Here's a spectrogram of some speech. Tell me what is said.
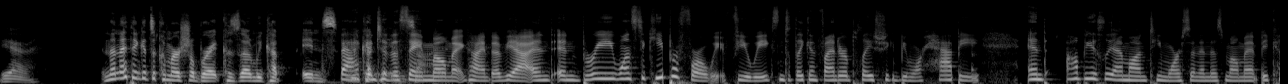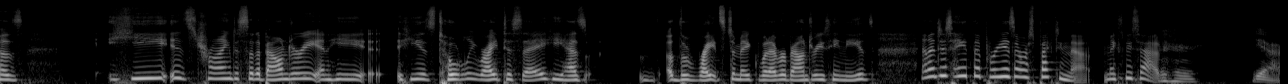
Yeah. And then I think it's a commercial break because then we cut in back cut into to the same moment, kind of. Yeah, and and Bree wants to keep her for a few weeks until they can find her a place she can be more happy. And obviously, I'm on Team Orson in this moment because he is trying to set a boundary, and he he is totally right to say he has the rights to make whatever boundaries he needs. And I just hate that Bree isn't respecting that. It makes me sad. Mhm. Yeah.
